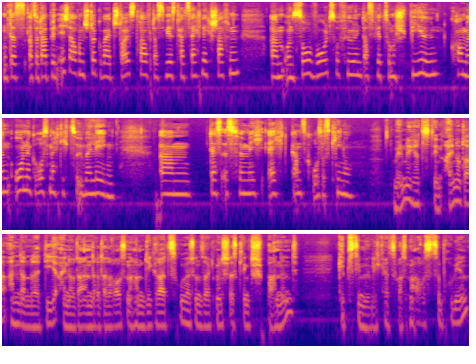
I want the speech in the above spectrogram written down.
Und das, also da bin ich auch ein Stück weit stolz drauf, dass wir es tatsächlich schaffen, ähm, uns so wohl zu fühlen, dass wir zum Spielen kommen, ohne großmächtig zu überlegen. Ähm, das ist für mich echt ganz großes Kino. Wenn wir jetzt den ein oder anderen oder die ein oder andere da draußen haben, die gerade zuhört und sagt, Mensch, das klingt spannend, gibt es die Möglichkeit, sowas mal auszuprobieren?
